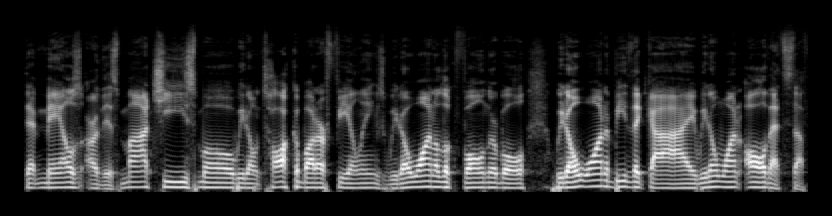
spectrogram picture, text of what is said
that males are this machismo. We don't talk about our feelings. We don't want to look vulnerable. We don't want to be the guy. We don't want all that stuff.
